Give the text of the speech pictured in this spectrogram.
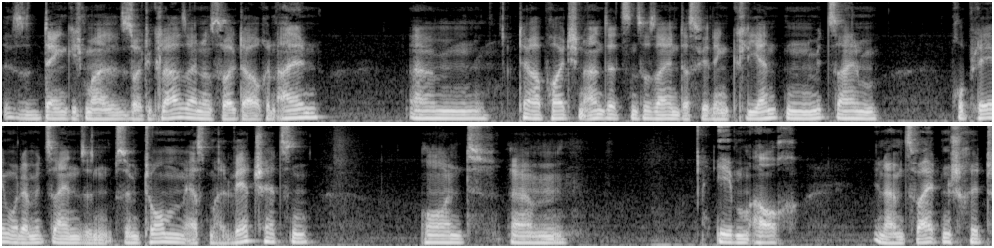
denke ich mal, sollte klar sein und sollte auch in allen ähm, therapeutischen Ansätzen so sein, dass wir den Klienten mit seinem Problem oder mit seinen Symptomen erstmal wertschätzen und ähm, eben auch in einem zweiten Schritt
